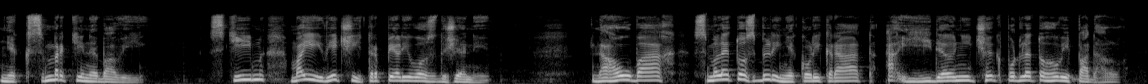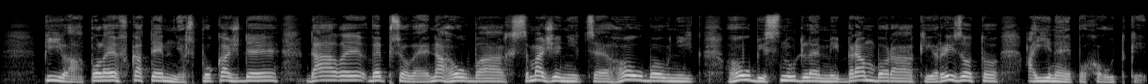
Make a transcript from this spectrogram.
mě k smrti nebaví. S tím mají větší trpělivost ženy. Na houbách jsme letos byli několikrát a i jídelníček podle toho vypadal. Bílá polévka téměř po každé, dále vepřové na houbách, smaženice, houbovník, houby s nudlemi, bramboráky, risotto a jiné pochoutky.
